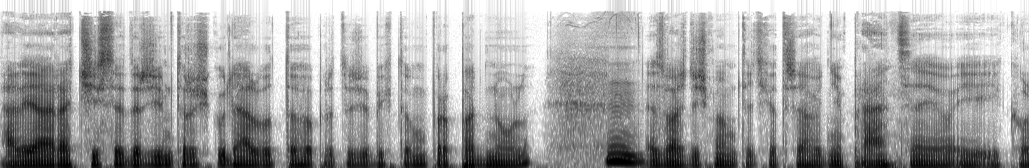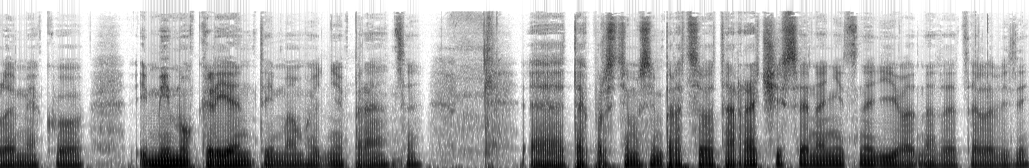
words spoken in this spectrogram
ale já radši se držím trošku dál od toho, protože bych tomu propadnul. Hmm. Zvlášť, když mám teďka třeba hodně práce, jo, i, i kolem jako, i mimo klienty mám hodně práce. Eh, tak prostě musím pracovat a radši se na nic nedívat na té televizi.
